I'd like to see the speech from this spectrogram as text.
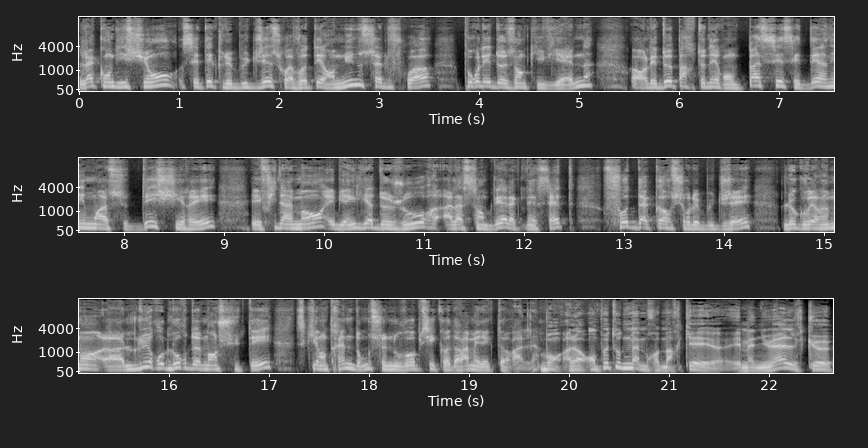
La condition, c'était que le budget soit voté en une seule fois pour les deux ans qui viennent. Or, les deux partenaires ont passé ces derniers mois se déchirer et finalement, eh bien, il y a deux jours, à l'Assemblée, à la Knesset, faute d'accord sur le budget, le gouvernement a lourdement chuté, ce qui entraîne donc ce nouveau psychodrame électoral. Bon, alors on peut tout de même remarquer, euh, Emmanuel, que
